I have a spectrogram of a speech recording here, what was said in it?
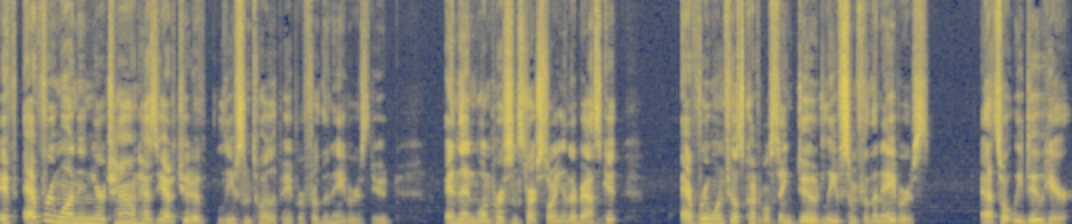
if everyone in your town has the attitude of leave some toilet paper for the neighbors, dude, and then one person starts throwing in their basket, everyone feels comfortable saying, dude, leave some for the neighbors. That's what we do here.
